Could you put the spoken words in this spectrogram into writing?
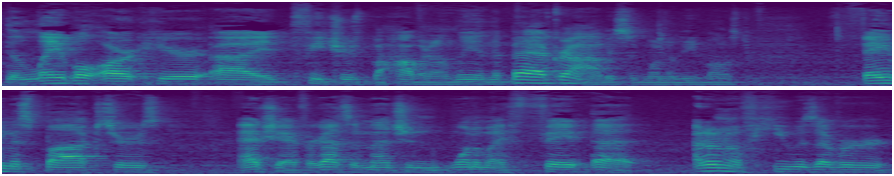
the label art here uh, features Muhammad Ali in the background. Obviously, one of the most famous boxers. Actually, I forgot to mention one of my favorite. Uh, I don't know if he was ever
